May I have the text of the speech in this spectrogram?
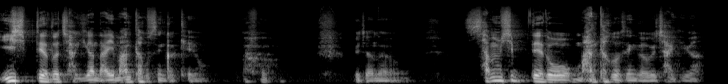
20대도 자기가 나이 많다고 생각해요. 그잖아요. 30대도 많다고 생각해요, 자기가.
